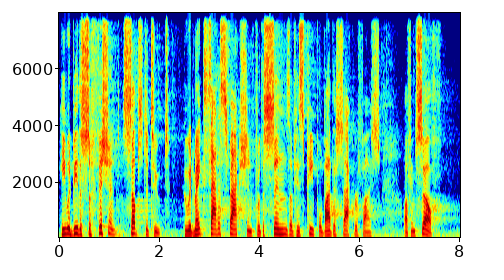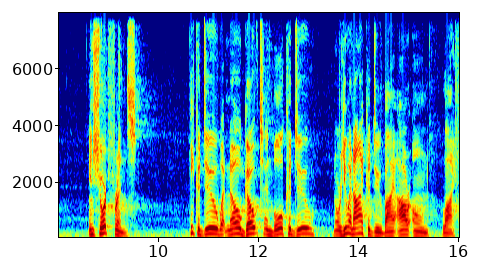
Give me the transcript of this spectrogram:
He would be the sufficient substitute who would make satisfaction for the sins of his people by the sacrifice of himself. In short, friends, he could do what no goat and bull could do, nor you and I could do by our own life.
